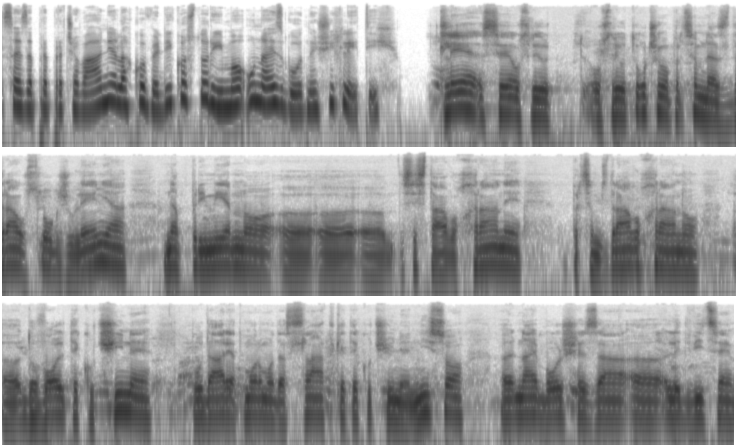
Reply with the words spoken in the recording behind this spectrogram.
saj za preprečevanje lahko veliko storimo v najzgodnejših letih. Tle se osredotočimo predvsem na zdrav slog življenja, na primerno uh, uh, sestavo hrane, predvsem zdravo hrano, dovolj tekočine. Poudarjati moramo, da sladke tekočine niso najboljše za ledvice.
